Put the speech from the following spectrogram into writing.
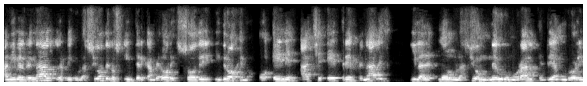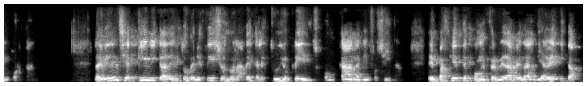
A nivel renal, la regulación de los intercambiadores sodio-hidrógeno o NHE3 renales y la modulación neuromoral tendrían un rol importante. La evidencia clínica de estos beneficios nos la deja el estudio CRIDIS con canaglifosina en pacientes con enfermedad renal diabética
